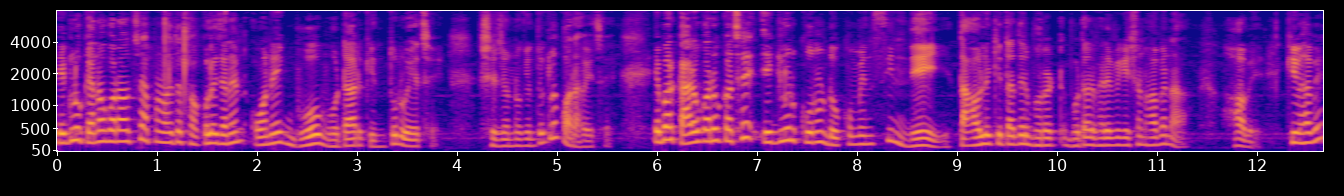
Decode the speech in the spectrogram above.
এগুলো কেন করা হচ্ছে? আপনারা হয়তো সকলে জানেন, অনেক ভুয়ো ভোটার কিন্তু রয়েছে। সেজন্য কিন্তু এগুলো করা হয়েছে। এবার কারও কারও কাছে এগুলোর কোনো ডকুমেন্টসই নেই, তাহলে কি তাদের ভোট- ভোটার ভেরিফিকেশন হবে না? হবে। কীভাবে?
